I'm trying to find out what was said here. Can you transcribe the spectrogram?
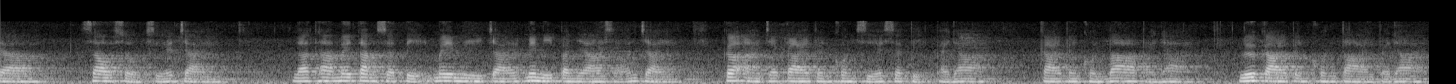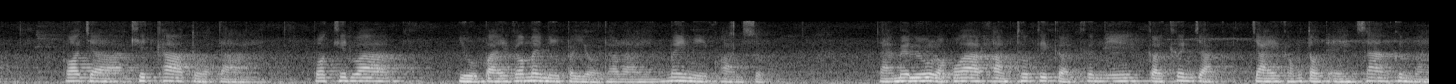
จะเศร้าโศกเสียใจ แล้วถ้าไม่ตั้งสติไม่มีใจไม่มีปัญญาสอนใจ ก็อาจจะกลายเป็นคนเสียสติไปได้ กลายเป็นคนบ้าไปได้ หรือกลายเป็นคนตายไปได้ เพราะจะคิดฆ่าตัวตาย เพราะคิดว่าอยู่ไปก็ไม่มีประโยชน์อะไร ไม่มีความสุข แต่ไม่รู้หรอกว่าความทุกข์ที่เกิดขึ้นนี้เกิดขึ้นจากใจของตนเองสร้างขึ้นมา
